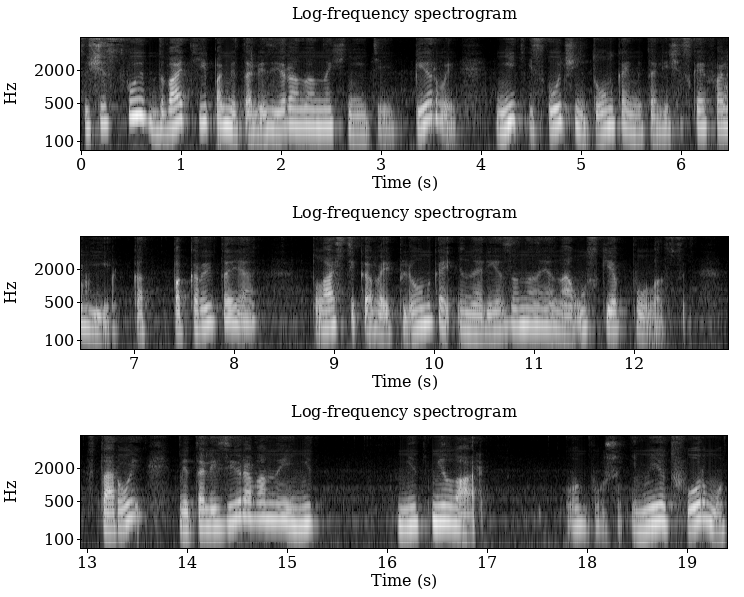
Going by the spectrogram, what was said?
Существует два типа металлизированных нитей. Первый – нить из очень тонкой металлической фольги, покрытая пластиковой пленкой и нарезанная на узкие полосы. Второй – металлизированный нит, нитмилар. О боже, имеют форму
